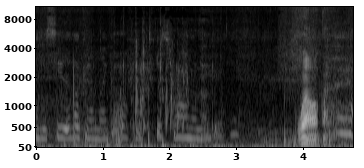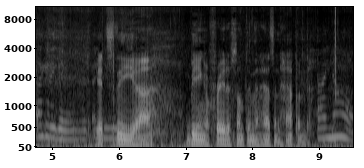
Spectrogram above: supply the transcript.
I just see the hook and I'm like, oh, if you twist wrong, I'm like, Well, oh, Get it. It's the uh, being afraid of something that hasn't happened. I know.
